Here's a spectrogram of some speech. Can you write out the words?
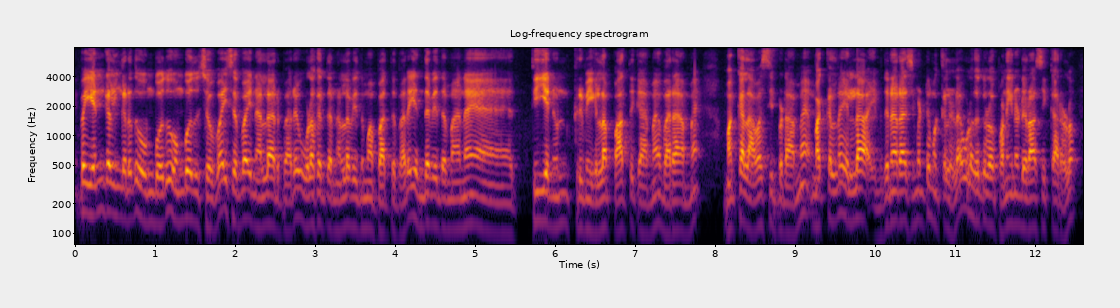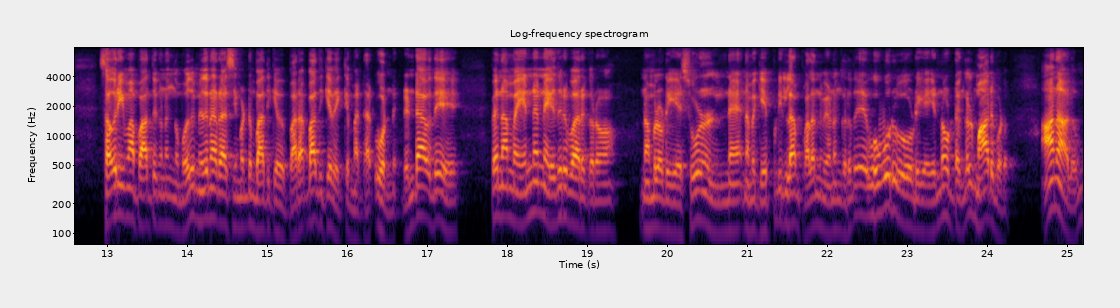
இப்போ எண்கள்ங்கிறது ஒம்பது ஒம்பது செவ்வாய் செவ்வாய் நல்லா இருப்பார் உலகத்தை நல்ல விதமாக பார்த்துப்பாரு எந்த விதமான தீய நுண்கிருமிகள்லாம் பார்த்துக்காம வராமல் மக்கள் அவசியப்படாமல் மக்கள்னால் எல்லா மிதனராசி மட்டும் மக்கள் இல்லை உலகத்தில் உள்ள பன்னிரெண்டு ராசிக்காரர்களும் சௌரியமாக பார்த்துக்கணுங்கும் போது மிதன ராசி மட்டும் பாதிக்க வைப்பாரா? பாதிக்க வைக்க மாட்டார். ஒன்று ரெண்டாவது இப்போ நம்ம என்னென்ன எதிர்பார்க்குறோம்? நம்மளுடைய சூழல் என்ன? நமக்கு எப்படிலாம் பலன் வேணுங்கிறது ஒவ்வொருடைய எண்ணோட்டங்கள் மாறுபடும். ஆனாலும்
